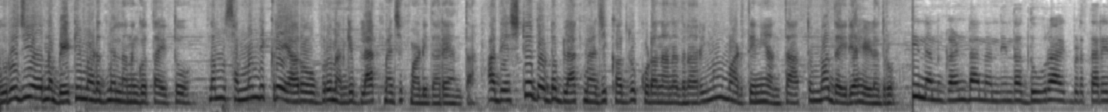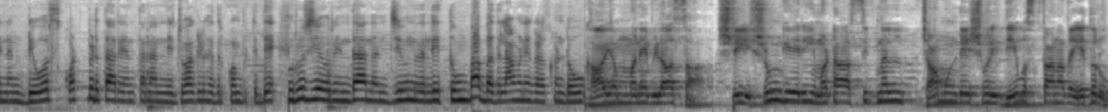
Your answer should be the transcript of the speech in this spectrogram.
ಗುರುಜಿ ಅವ್ರನ್ನ ಭೇಟಿ ಮಾಡಿದ್ಮೇಲೆ ನನಗೆ ಗೊತ್ತಾಯ್ತು ನಮ್ಮ ಸಂಬಂಧಿಕರೇ ಯಾರೋ ಒಬ್ರು ನನಗೆ ಬ್ಲಾಕ್ ಮ್ಯಾಜಿಕ್ ಮಾಡಿದ್ದಾರೆ ಅಂತ. ಅದೆಷ್ಟೇ ದೊಡ್ಡ ಬ್ಲಾಕ್ ಮ್ಯಾಜಿಕ್ ಆದ್ರೂ ಕೂಡ ನಾನು ಅದನ್ನ ರಿಮೂವ್ ಮಾಡ್ತೀನಿ ಅಂತ ತುಂಬಾ ಧೈರ್ಯ ಹೇಳಿದ್ರು. ನನ್ನ ಗಂಡ ನನ್ನಿಂದ ದೂರ ಆಗ್ಬಿಡ್ತಾರೆ ನಂಗೆ ಡಿವೋರ್ಸ್ ಕೊಟ್ಬಿಡ್ತಾರೆ ಅಂತ ನಾನು ನಿಜವಾಗ್ಲೂ ಹೆದರ್ಕೊಂಡ್ಬಿಟ್ಟಿದ್ದೆ. ಗುರುಜಿ ಅವರಿಂದ ನನ್ನ ಜೀವನದಲ್ಲಿ ತುಂಬಾ ಬದಲಾವಣೆಗಳು ಕಂಡು ಕಾಯಂ ಮನೆ ವಿಳಾಸ ಶ್ರೀ ಶೃಂಗೇರಿ ಮಠ ಸಿಗ್ನಲ್ ಚಾಮುಂಡೇಶ್ವರಿ ದೇವಸ್ಥಾನದ ಎದುರು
